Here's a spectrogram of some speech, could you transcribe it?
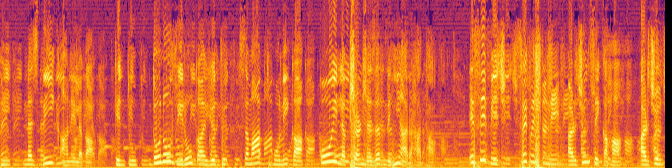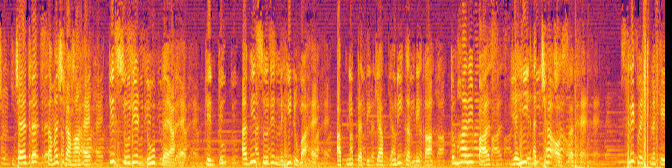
भी नज़दीक आने लगा। किंतु दोनों वीरों का युद्ध समाप्त होने का कोई लक्षण नज़र नहीं आ रहा था। इसी बीच श्री कृष्ण ने अर्जुन से कहा, अर्जुन, जयद्रथ समझ रहा है कि सूर्य डूब गया है, किंतु अभी सूर्य नहीं डूबा है। अपनी प्रतिज्ञा पूरी करने का तुम्हारे पास यही अच्छा अवसर है। श्री कृष्ण के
